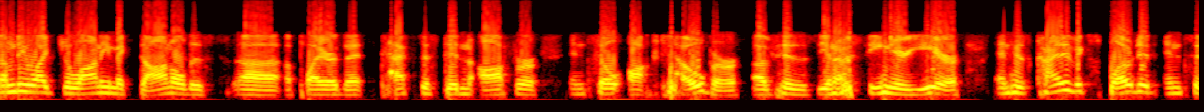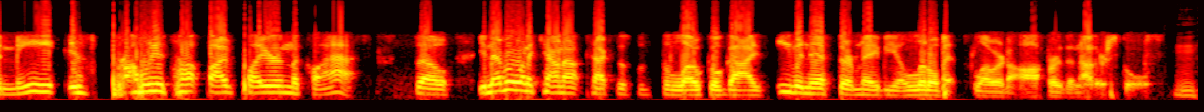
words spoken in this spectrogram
somebody like Jelani McDonald is uh, a player that Texas didn't offer until October of his you know senior year, and has kind of exploded. And to me, is probably a top five player in the class. So you never want to count out Texas with the local guys, even if they're maybe a little bit slower to offer than other schools. Mm.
